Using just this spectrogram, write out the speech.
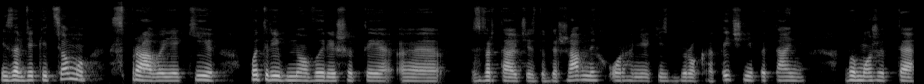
І завдяки цьому справи, які потрібно вирішити, е, звертаючись до державних органів, якісь бюрократичні питання, ви можете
